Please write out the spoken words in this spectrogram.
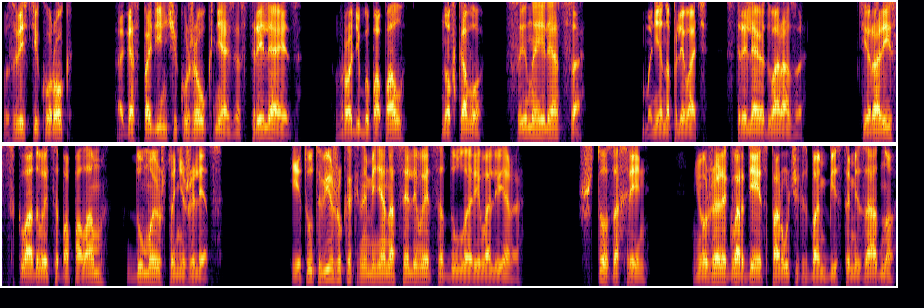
взвести курок, а господинчик уже у князя, стреляет. Вроде бы попал, но в кого? Сына или отца? Мне наплевать, стреляю два раза. Террорист складывается пополам, думаю, что не жилец. И тут вижу, как на меня нацеливается дуло револьвера. Что за хрень? Неужели гвардеец-поручик с бомбистами заодно?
